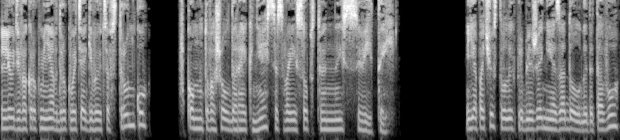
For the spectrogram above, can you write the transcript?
Люди вокруг меня вдруг вытягиваются в струнку, в комнату вошел Дарай князь со своей собственной свитой. Я почувствовала их приближение задолго до того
